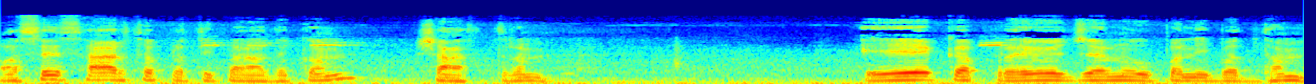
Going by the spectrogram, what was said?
अशेषार्थ प्रतिपादकम शास्त्रम। एक प्रयोजन उपनिबद्धम।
